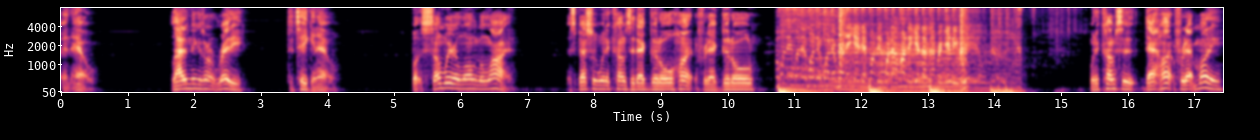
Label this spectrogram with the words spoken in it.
an L. A lot of niggas aren't ready to take an L. But somewhere along the line, especially when it comes to that good old hunt for that good old when it comes to that hunt for that money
